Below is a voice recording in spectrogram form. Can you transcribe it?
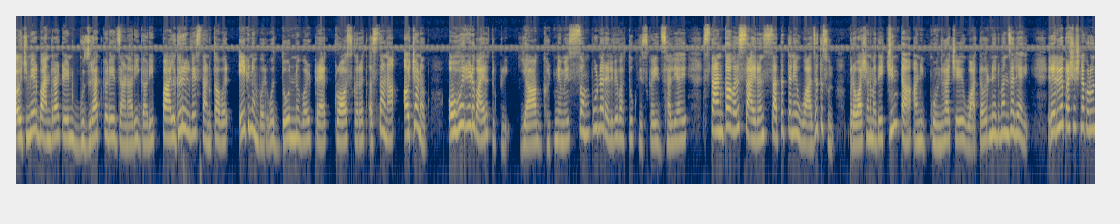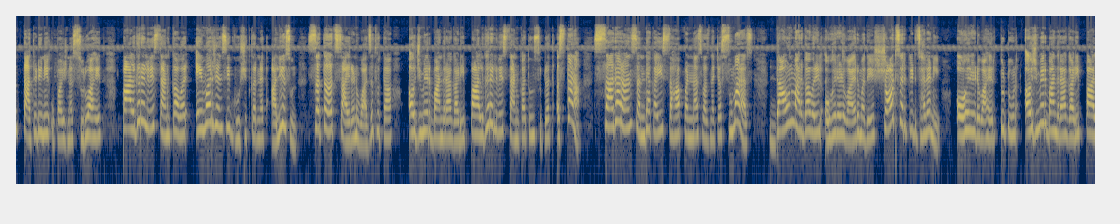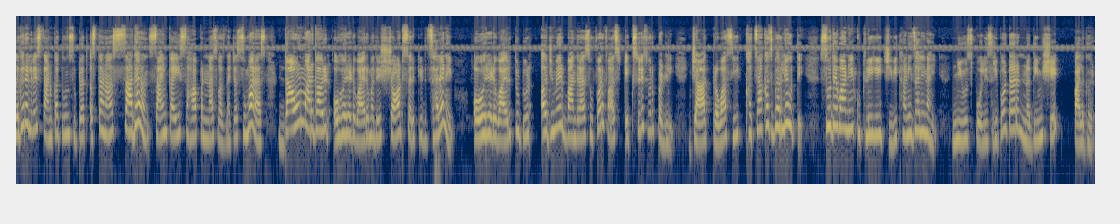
Ajmer Bandra train गुजरातकडे जाणारी गाडी पालघर रेल्वे स्थानकावर एक नंबर व दोन नंबर ट्रॅक क्रॉस करत असताना अचानक ओव्हरहेड वायर तुटली. या घटनेमुळे संपूर्ण रेल्वे वाहतूक विस्कळीत झाली आहे. स्थानकावर सायरन सातत्याने वाजत असून प्रवाशांमध्ये चिंता आणि गोंधळाचे वातावरण निर्माण झाले आहे. रेल्वे प्रशासनाकडून तातडीने उपाययोजना सुरू आहेत. पालघर रेल्वे स्थानकावर एमर्जन्सी घोषित करण्यात आली असून सतत सायरन वाजत होता. अजमेर बांद्रा गाडी पालघर रेल्वे स्थानकातून सुटत असताना साधारण संध्याकाळी सहा पन्नास वाजण्याच्या सुमारास डाऊन मार्गावरील ओव्हरहेड वायरमध्ये शॉर्ट सर्किट झाल्याने ओव्हरहेड वायर तुटून अजमेर बांद्रा गाडी पालघर रेल्वे स्थानकातून सुटत असताना साधारण सायंकाळी सहा पन्नास वाजण्याच्या सुमारास डाऊन मार्गावरील ओव्हरहेड वायरमध्ये शॉर्ट सर्किट झाल्याने ओव्हरहेड वायर तुटून अजमेर बांद्रा सुपरफास्ट एक्सप्रेसवर पडली ज्यात प्रवासी खचाखच भरले होते. सुदैवाने कुठलीही जीवितहानी झाली नाही. News police reporter Nadeem Shaikh Palghar.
